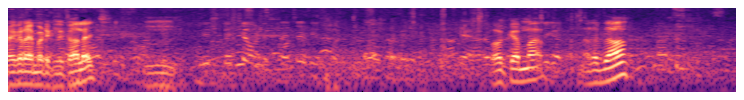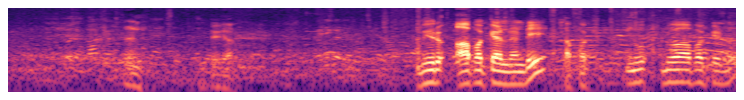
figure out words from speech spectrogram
Rangaraya medical college okay అమ్మా నడుద్దాం. ఎంపీ గారు. మీరు ఆ పక్క వెళ్ళండి ఆ పక్క నువ్వు నువ్వు ఆ పక్క వెళ్ళు.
